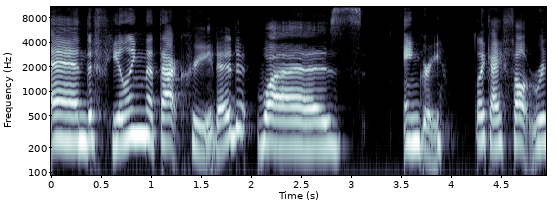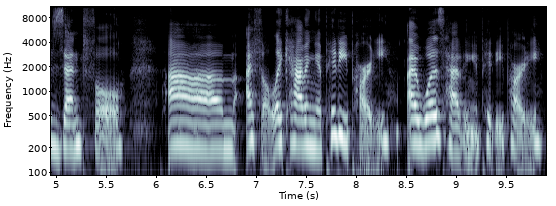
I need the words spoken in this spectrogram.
And the feeling that that created was angry. Like I felt resentful. Um, I felt like having a pity party. I was having a pity party.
